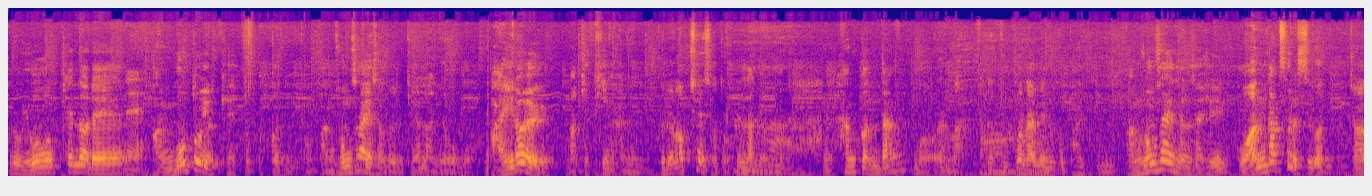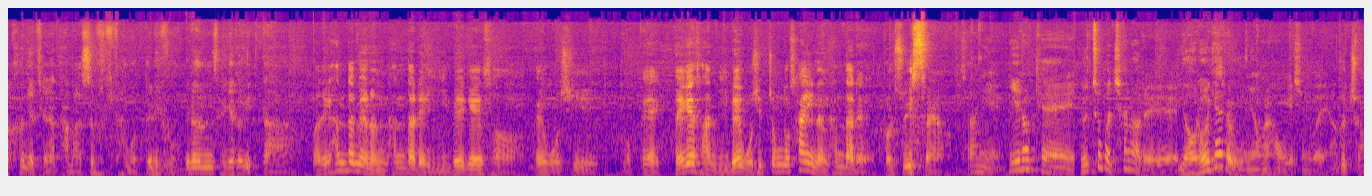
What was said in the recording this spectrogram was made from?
그리고 이 채널에 네. 광고도 이렇게 또 붙거든요. 방송사에서도 이렇게 연락이 오고 바이럴 마케팅 하는 그런 업체에서도 연락이 옵니다. 한 건당 뭐 얼마. 듣고 나면 곱하기. 방송사에서는 사실 보안각서를 쓰거든요. 정확하게 제가 다 말씀을 다 못 드리고 이런 세계도 있다. 만약에 한다면은 한 달에 200에서 150, 뭐 100, 100에서 한 250 정도 사이는 한 달에 벌 수 있어요. 사장님 이렇게 유튜브 채널을 여러 개를 운영을 하고 계신 거예요? 그렇죠.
